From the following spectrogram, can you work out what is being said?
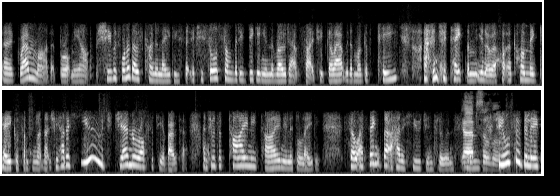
uh, grandma that brought me up. She was one of those kind of ladies that if she saw somebody digging in the road outside, she'd go out with a mug of tea, and she'd take them, you know, a, a homemade cake or something like that. She had a huge generosity about her, and she was a tiny, tiny little lady. So I think that had a huge influence. Yeah, um, absolutely. She also believed,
